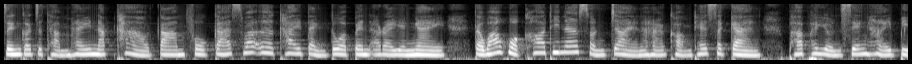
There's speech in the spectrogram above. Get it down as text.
ซึ่งก็จะทำให้นักข่าวตามโฟกัส ว่าเออใครแต่งตัวเป็นอะไรยังไง แต่ว่าหัวข้อที่น่าสนใจนะคะของเทศกาลภาพยนตร์เซี่ยงไฮ้ปี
